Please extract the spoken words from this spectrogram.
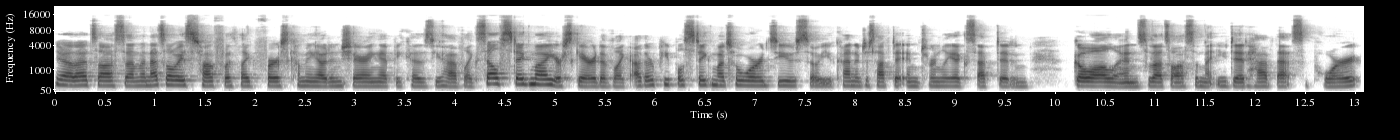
Yeah, that's awesome. And that's always tough with like first coming out and sharing it because you have like self stigma. You're scared of like other people's stigma towards you. So you kind of just have to internally accept it and go all in. So that's awesome that you did have that support.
